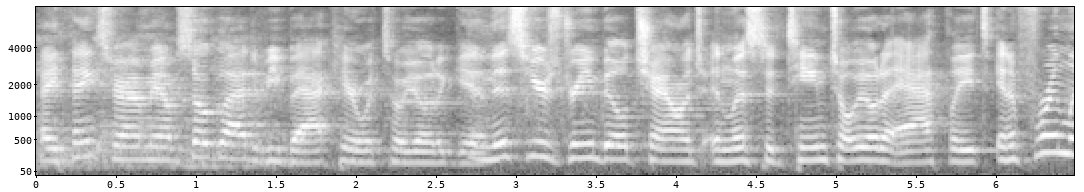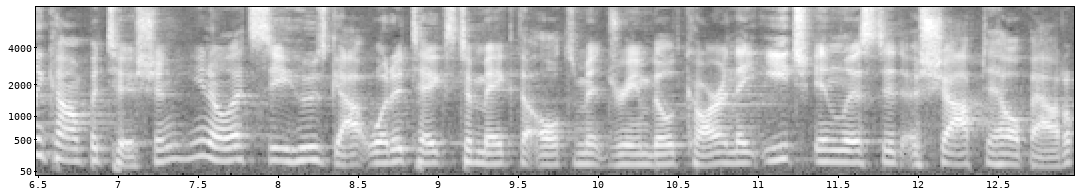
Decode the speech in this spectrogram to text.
Hey, thanks for having me. I'm so glad to be back here with Toyota again. And this year's Dream Build Challenge enlisted Team Toyota athletes in a friendly competition. You know, let's see who's got what it takes to make the ultimate Dream Build car. And they each enlisted a shop to help out them.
